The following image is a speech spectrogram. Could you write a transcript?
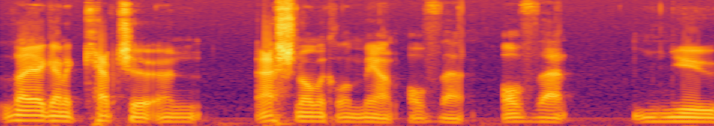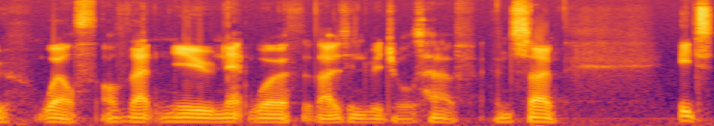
they are going to capture an astronomical amount of that of that new wealth, of that new net worth that those individuals have. And so it's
